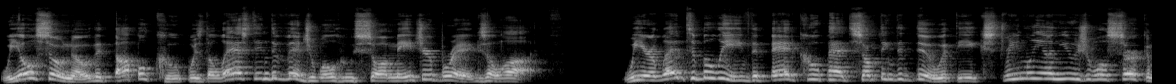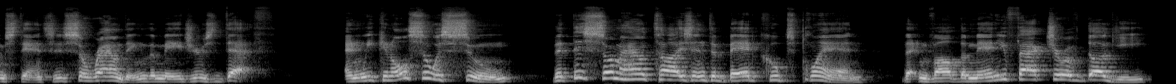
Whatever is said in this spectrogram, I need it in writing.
We also know that DoppleCoop was the last individual who saw Major Briggs alive. We are led to believe that Bad Coop had something to do with the extremely unusual circumstances surrounding the Major's death. And we can also assume that this somehow ties into Bad Coop's plan that involved the manufacture of Dougie,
